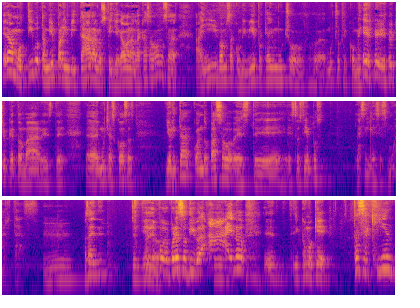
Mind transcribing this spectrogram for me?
Era motivo también para invitar a los que llegaban a la casa, vamos a ahí, vamos a convivir, porque hay mucho, eh, mucho que comer, mucho que tomar, este, eh, hay muchas cosas. Y ahorita cuando paso este, estos tiempos, las iglesias muertas. Mm, O sea, por, por eso digo, ay, no, eh, como que, entonces, ¿a quién?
